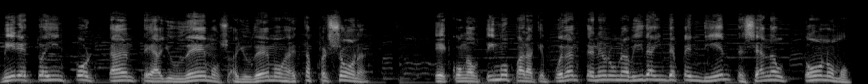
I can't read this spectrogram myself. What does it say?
Mire, esto es importante, ayudemos, ayudemos a estas personas eh, con autismo para que puedan tener una vida independiente, sean autónomos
